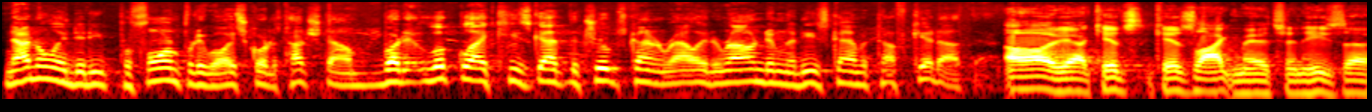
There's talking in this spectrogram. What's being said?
Not only did he perform pretty well, he scored a touchdown, but it looked like he's got the troops kind of rallied around him. That he's kind of a tough kid out there. Oh yeah, kids kids like Mitch, and he's uh,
